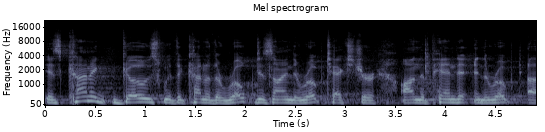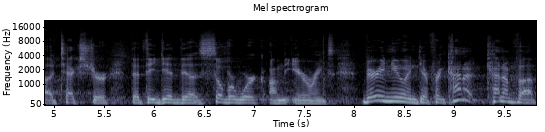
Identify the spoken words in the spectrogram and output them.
is kind of goes with the kind of the rope design, the rope texture on the pendant and the rope uh, texture that they did the silver work on the earrings. Very new and different, kind of kind of uh,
